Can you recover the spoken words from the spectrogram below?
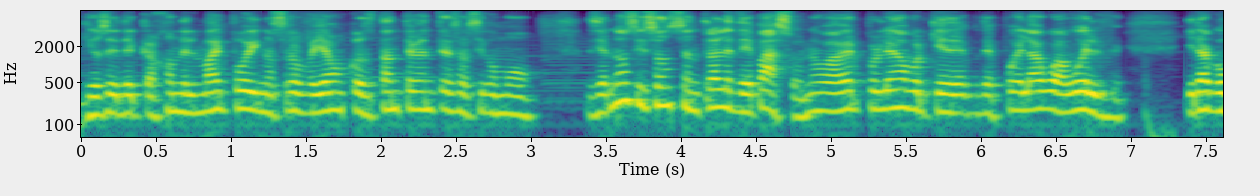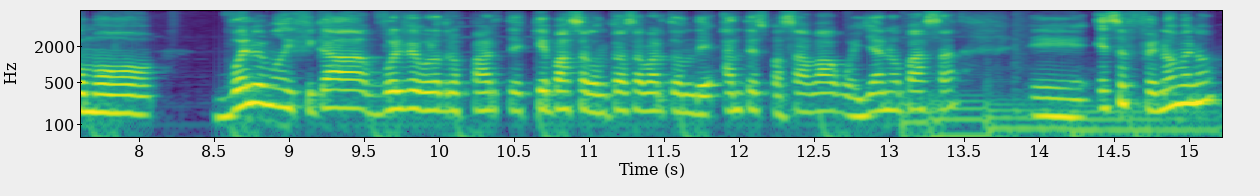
yo soy del cajón del Maipo y nosotros veíamos constantemente eso, así como, decían, no, si son centrales de paso, no va a haber problema porque después el agua vuelve. Y era como, vuelve modificada, vuelve por otras partes, ¿qué pasa con toda esa parte donde antes pasaba agua y ya no pasa? Eh, ese fenómeno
